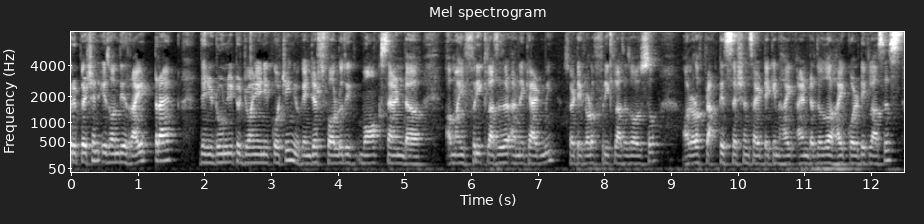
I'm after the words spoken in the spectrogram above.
preparation is on the right track then you don't need to join any coaching you can just follow the mocks and uh, my free classes at Unacademy so i take a lot of free classes also a lot of practice sessions I take in high and those are high quality classes.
